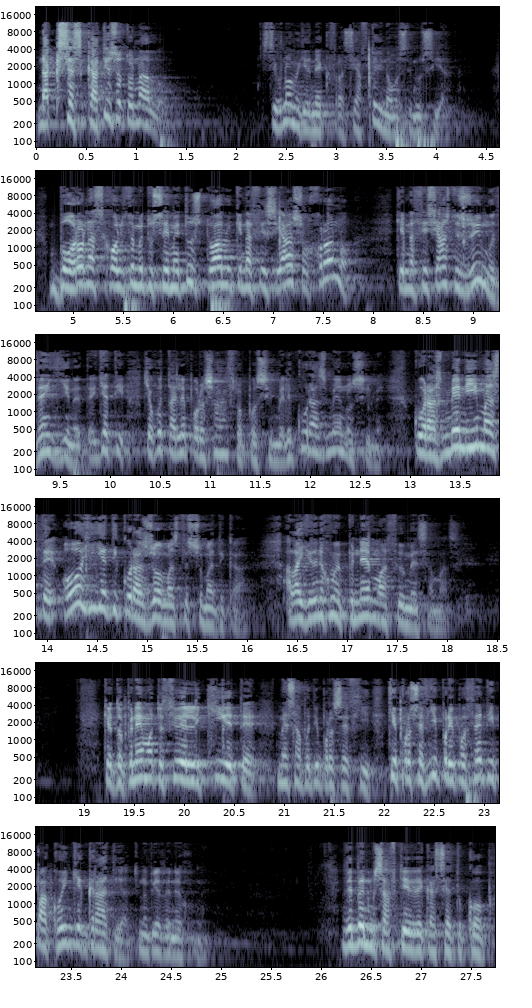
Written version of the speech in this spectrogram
να ξεσκατήσω τον άλλο. Συγγνώμη για την έκφραση αυτό είναι όμως την ουσία. Μπορώ να ασχοληθώ με τους εμετούς του άλλου και να θυσιάσω χρόνο και να θυσιάσω τη ζωή μου. Δεν γίνεται. Γιατί; Και εγώ ταλέπορος άνθρωπος είμαι λέει, κουρασμένος είμαι. Κουρασμένοι είμαστε όχι γιατί κουραζόμαστε σωματικά αλλά γιατί δεν έχουμε πνεύμα Θεού μέσα μας και το Πνεύμα του Θεού ελκύεται μέσα από την προσευχή. Και η προσευχή προϋποθέτει υπακοή και εγκράτεια, την οποία δεν έχουμε. Δεν μπαίνουμε σε αυτή τη δικασία του κόπου.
